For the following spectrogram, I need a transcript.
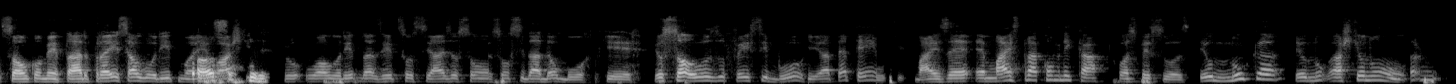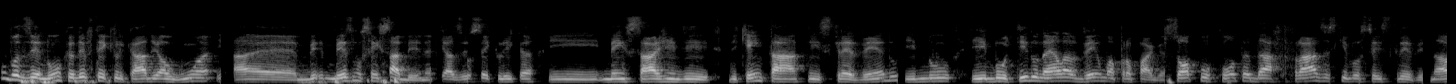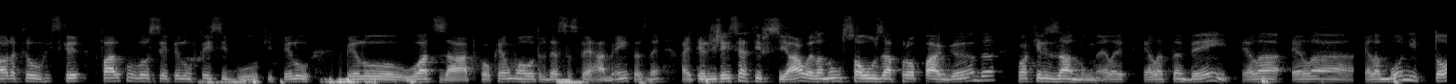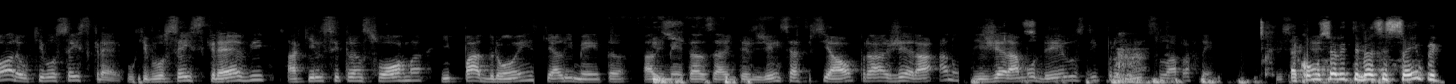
só um comentário para esse algoritmo aí. Nossa. Eu acho que o algoritmo das redes sociais eu sou, eu sou um cidadão morto, porque eu só uso Facebook, até tenho, mas é, é mais para comunicar com as pessoas. Eu nunca, eu acho que eu não, não vou dizer nunca, eu devo ter clicado em alguma, é, mesmo sem saber, né? Porque às vezes você clica em mensagem de, de quem tá te escrevendo e no embutido nela vem uma propaganda, só por conta das frases que você escreveu. Na hora que eu escrevo, falo com você pelo Facebook, pelo, pelo WhatsApp, qualquer uma outra dessas ferramentas, né? A inteligência artificial, ela não só usa a propaganda com aqueles anúncios, ela, ela também, ela, ela, ela monitora o que você escreve. O que você escreve, aquilo se transforma em padrões que alimenta, alimenta a inteligência artificial para gerar anúncios e gerar modelos de produtos lá para frente. Isso é como é... se ele tivesse sempre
